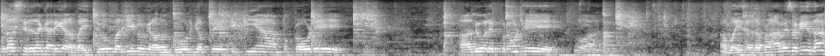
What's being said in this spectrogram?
ਪੂਰਾ ਸਿਰੇ ਦਾ ਕਾਰੀਗਰ ਆ ਬਾਈ, ਜੋ ਮਰਜ਼ੀ ਕੋ ਕਰਾ ਲਓ, ਗੋਲ ਗੱਪੇ, ਟਿੱਕੀਆਂ, ਪਕੌੜੇ, ਆਲੂ ਵਾਲੇ ਪਰੌਂਠੇ। ਵਾਹ। ਆ ਬਾਈ ਸਾਡਾ ਬਣਾਵੇ ਸੁਖੀ ਦਾ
